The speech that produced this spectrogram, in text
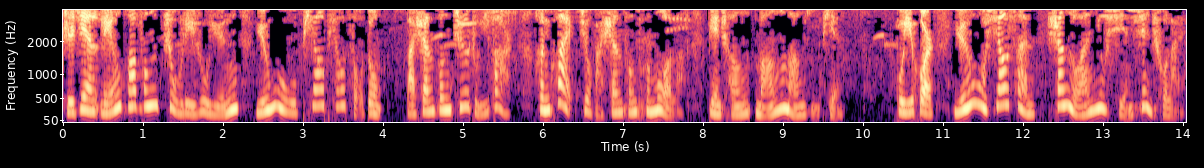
只见莲花峰伫立入云，云雾飘飘走动，把山峰遮住一半，很快就把山峰吞没了，变成茫茫一片。不一会儿，云雾消散，山峦又显现出来。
